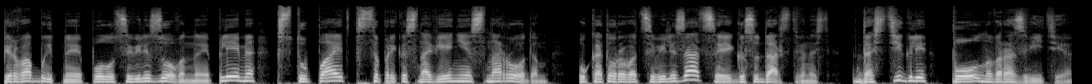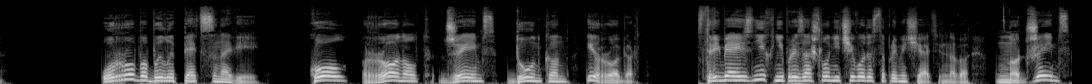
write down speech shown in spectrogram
первобытное полуцивилизованное племя вступает в соприкосновение с народом, у которого цивилизация и государственность достигли полного развития. У Роба было пять сыновей – Кол, Роналд, Джеймс, Дункан и Роберт. С тремя из них не произошло ничего достопримечательного, но Джеймс,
